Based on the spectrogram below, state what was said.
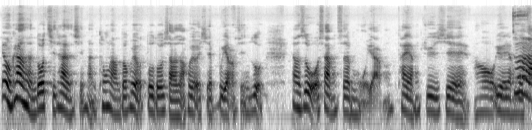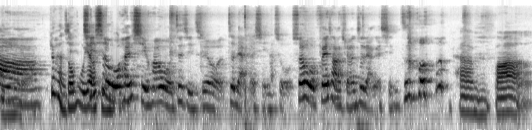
因为我看了很多其他人星盘，通常都会有多多少少会有一些不一样的星座，像是我上升母羊、太阳巨蟹，然后月亮对，啊，就很多不一样。其实我很喜欢我自己只有这两个星座，所以我非常喜欢这两个星座，很棒。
